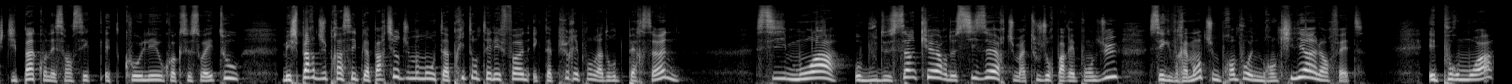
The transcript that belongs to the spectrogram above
Je dis pas qu'on est censé être collé ou quoi que ce soit et tout, mais je pars du principe qu'à partir du moment où tu as pris ton téléphone et que tu as pu répondre à d'autres personnes, si moi, au bout de 5 heures, de 6 heures, tu m'as toujours pas répondu, c'est que vraiment tu me prends pour une branquillole en fait. Et pour moi,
